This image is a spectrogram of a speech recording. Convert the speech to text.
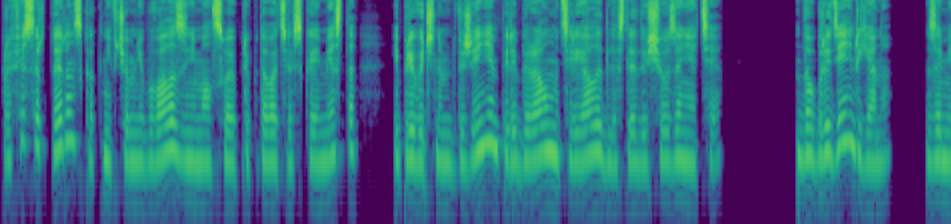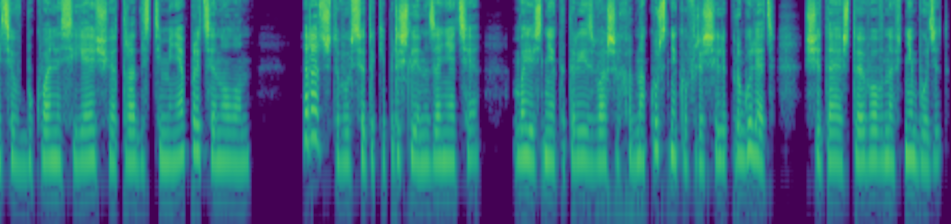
Профессор Терренс, как ни в чем не бывало, занимал свое преподавательское место и привычным движением перебирал материалы для следующего занятия. «Добрый день, Рьяна», — заметив буквально сияющую от радости меня, протянул он. «Рад, что вы все таки пришли на занятия. Боюсь, некоторые из ваших однокурсников решили прогулять, считая, что его вновь не будет.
